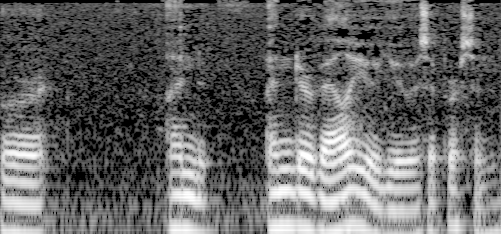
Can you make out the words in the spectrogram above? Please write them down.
Or un- undervalue you as a person.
